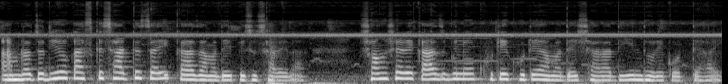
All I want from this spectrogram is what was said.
আমরা যদিও কাজকে ছাড়তে চাই, কাজ আমাদের পিছু ছাড়ে না। সংসারে কাজগুলো খুঁটে খুঁটে আমাদের সারা দিন ধরে করতে হয়।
